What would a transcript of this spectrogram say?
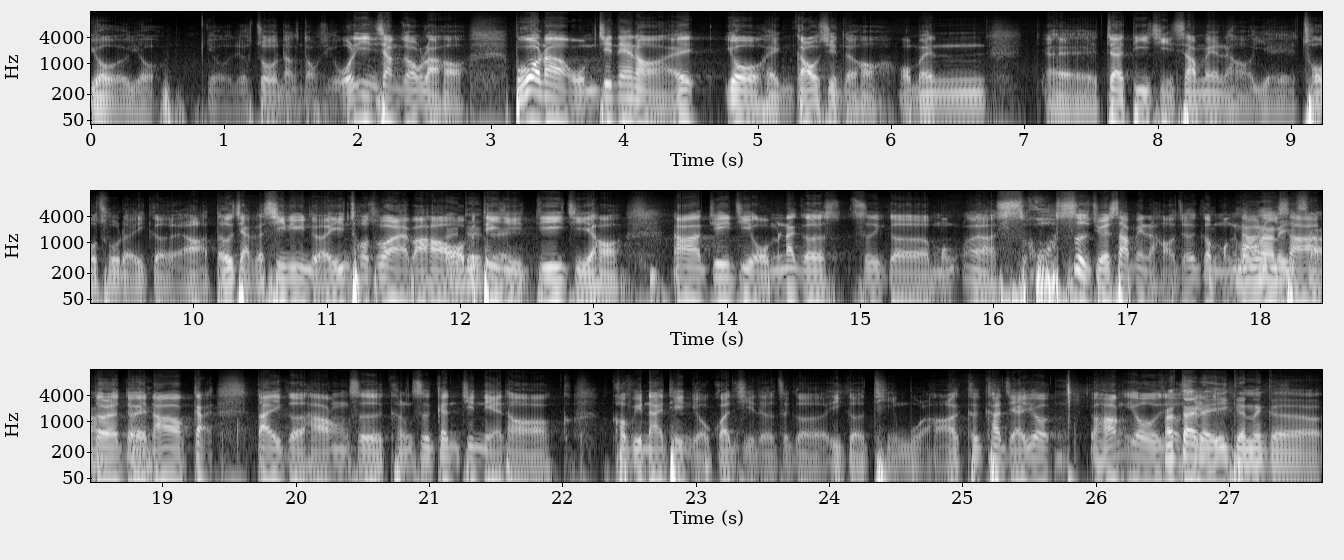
有有。有有做那个东西，我的印象中了哈。不过呢，我们今天哈，哎，又很高兴的哈，我们呃在第一集上面呢哈，也抽出了一个啊得奖的幸运儿，已经抽出来吧哈。我们第一集第一集哈，那第一集我们那个是一个蒙呃视视觉上面的哈，就一个蒙娜丽莎，对对对，然后盖带一个好像是可能是跟今年哈。COVID-19 有关系的这个一个题目了啊，看看起来又又好像又他戴了一个那个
